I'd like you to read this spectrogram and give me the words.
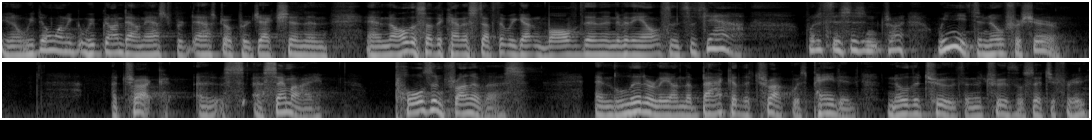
you know, we don't want to. We've gone down astro, astral projection and and all this other kind of stuff that we got involved in and everything else." And says, "Yeah. What if this isn't true? We need to know for sure." A truck, a, a semi pulls in front of us, and literally on the back of the truck was painted, Know the truth, and the truth will set you free.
